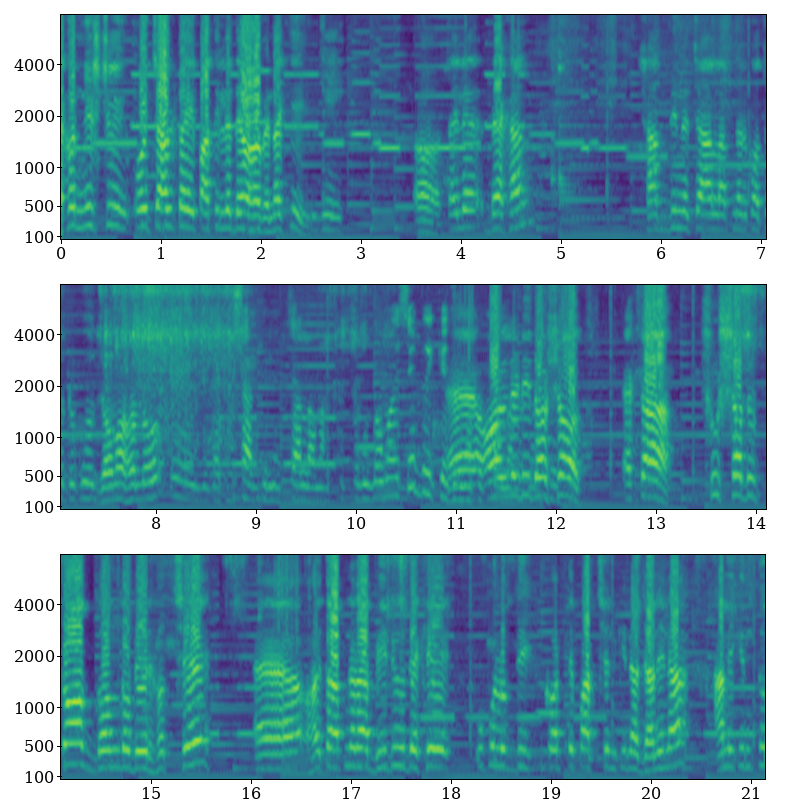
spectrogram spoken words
এখন নিশ্চয়ই ওই চালটাই পাতিলে দেওয়া হবে নাকি? জি। তাইলে দেখান। সাত দিনে চাল আপনার কতটুকু জমা হলো? সাত দিনের চাল আমার কিছু জমা হয়েছে? দুই কেজি অলরেডি দর্শক একটা সুস্বাদু টক গন্ধ বের হচ্ছে। হয়তো আপনারা ভিডিও দেখে উপলব্ধি করতে পারছেন কিনা জানি না। আমি কিন্তু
